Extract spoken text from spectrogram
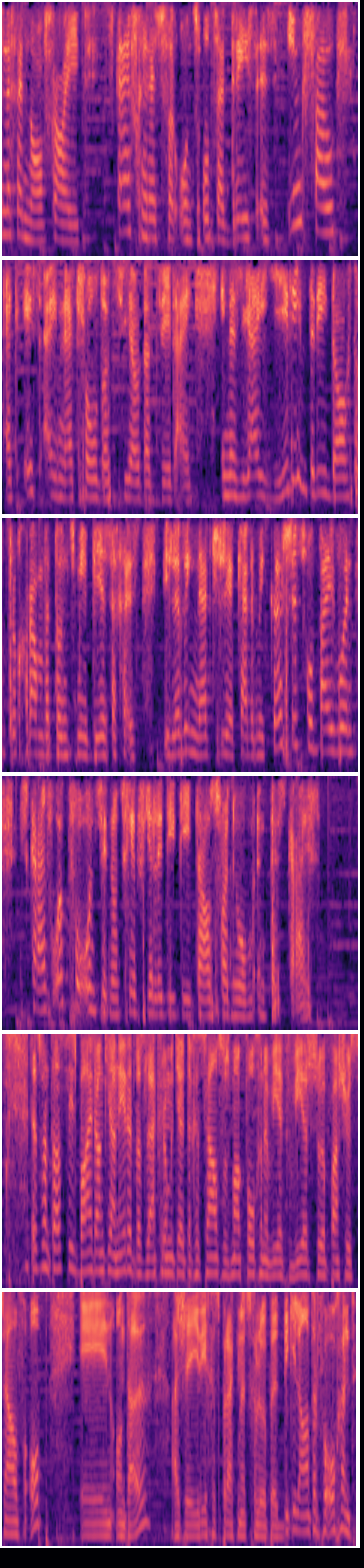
enige navrae het, skryf gerus vir ons. Ons adres is info@sanatural.co.za. En as jy hierdie 3 dae se program wat ons mee besig is, die Living Naturally Academy kursus wil bywoon, skryf ook vir ons en ons gee vir julle die details van hoe om in te skryf. Dis fantasties. Baie dankie Anet. Dit was lekker om met jou te gesels. Ons maak volgende week weer so pas jouself op. En onthou, as jy hierdie gesprek misgeloop het, bietjie later vanoggend,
